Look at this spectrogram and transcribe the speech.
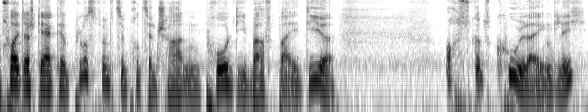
Folterstärke plus 15% Schaden pro Debuff bei dir. Ach, ist ganz cool eigentlich.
